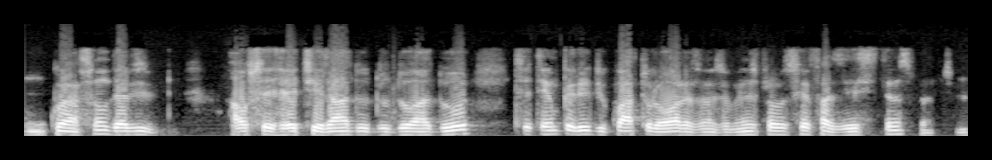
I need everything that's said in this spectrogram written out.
um, coração deve, ao ser retirado do doador, você tem um período de quatro horas, mais ou menos, para você fazer esse transplante. Né?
